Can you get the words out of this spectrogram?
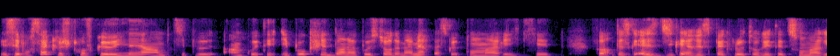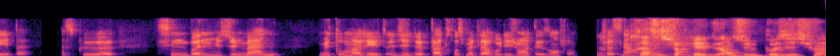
et c'est pour ça que je trouve qu'il y a un petit peu un côté hypocrite dans la posture de ma mère, parce que ton mari qui est, enfin, parce qu'elle se dit qu'elle respecte l'autorité de son mari parce que euh, c'est une bonne musulmane, mais ton mari il te dit de pas transmettre la religion à tes enfants. Après, c'est sûr qu'elle était dans une position,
